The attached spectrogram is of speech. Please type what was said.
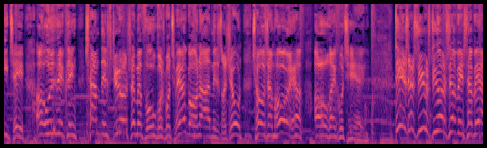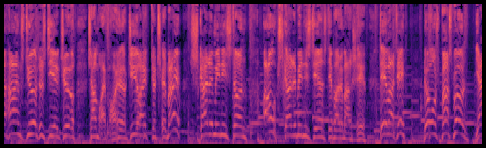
IT og udvikling. Samt en styrelse med fokus på tværgående administration, såsom HR og rekruttering. Disse syv styrelser vil så hver har en styrelsesdirektør, som refererer direkte til mig, skatteministeren og skatteministeriets departementchef. Det var det. Nogle spørgsmål? Ja,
